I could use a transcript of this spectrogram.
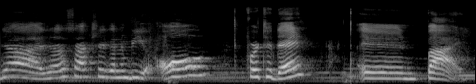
Guys, that's actually going to be all for today. And bye.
